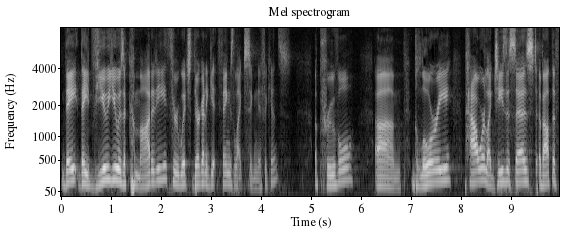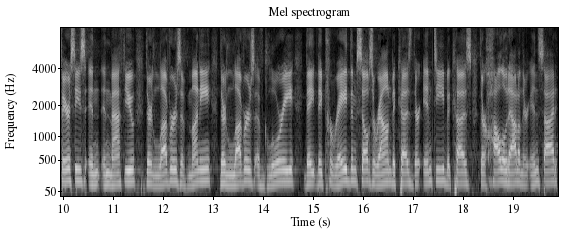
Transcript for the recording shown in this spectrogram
they, they view you as a commodity through which they're going to get things like significance, approval, um, glory, power, like Jesus says about the Pharisees in, in Matthew. They're lovers of money, they're lovers of glory. They, they parade themselves around because they're empty, because they're hollowed out on their inside.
